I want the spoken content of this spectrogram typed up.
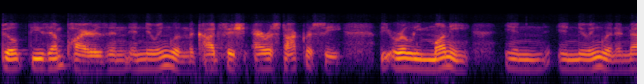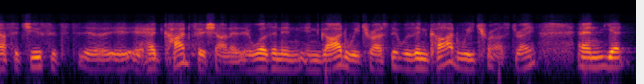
built these empires in, in New England, the codfish aristocracy, the early money in, in New England and Massachusetts, uh, it had codfish on it. It wasn't in, in God we trust, it was in cod we trust, right? And yet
